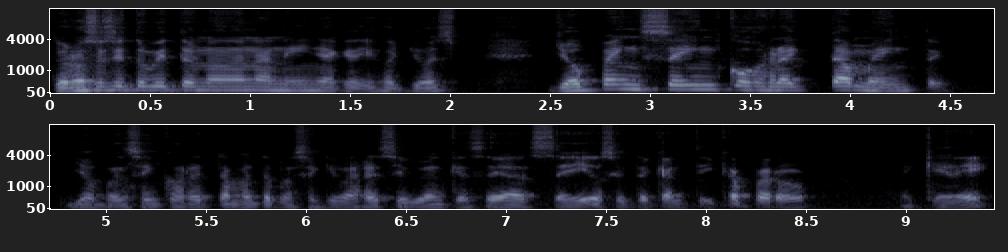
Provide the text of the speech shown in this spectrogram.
yo no sé si tuviste una de una niña que dijo, yo, yo pensé incorrectamente, yo pensé incorrectamente, pensé que iba a recibir aunque sea seis o siete carticas, pero me quedé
